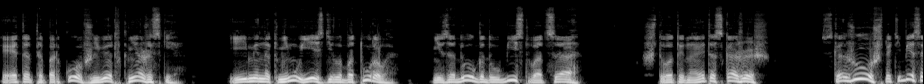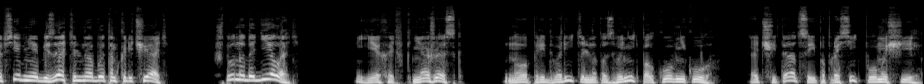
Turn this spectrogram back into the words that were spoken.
Этот Топорков живет в Княжеске, и именно к нему ездила Батурова незадолго до убийства отца. Что ты на это скажешь? Скажу, что тебе совсем не обязательно об этом кричать. Что надо делать? Ехать в Княжеск, но предварительно позвонить полковнику, отчитаться и попросить помощи.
